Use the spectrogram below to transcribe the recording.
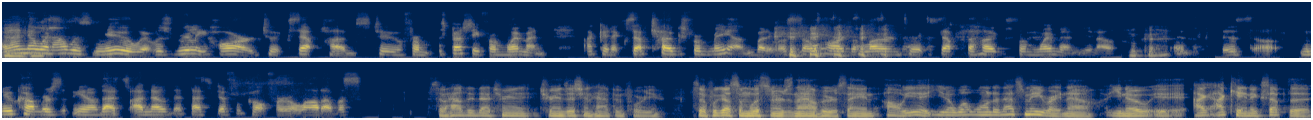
and I know mm-hmm. when I was new, it was really hard to accept hugs too, from especially from women. I could accept hugs from men, but it was so hard to learn to accept the hugs from women. You know, okay. And it's, uh, newcomers you know that's i know that that's difficult for a lot of us so how did that tra- transition happen for you so if we got some listeners now who are saying oh yeah you know what wanda that's me right now you know it, i i can't accept a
